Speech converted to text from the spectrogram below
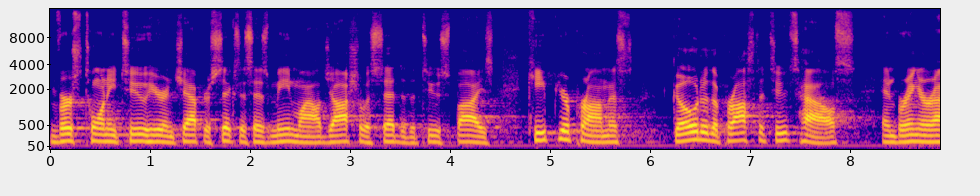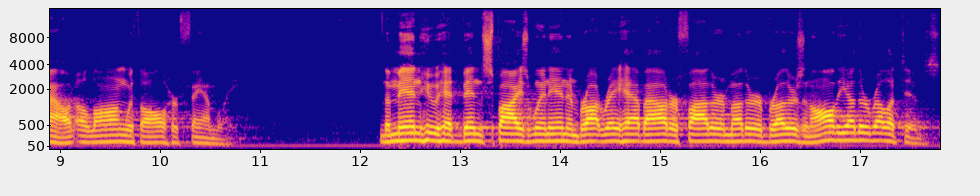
Verse 22 here in chapter 6, it says, Meanwhile, Joshua said to the two spies, Keep your promise, go to the prostitute's house, and bring her out, along with all her family. The men who had been spies went in and brought Rahab out, her father and mother, her brothers, and all the other relatives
